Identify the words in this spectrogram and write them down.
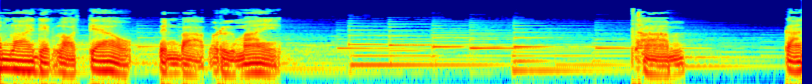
ทำลายเด็กหลอดแก้วเป็นบาปหรือไม่ ถาม การ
